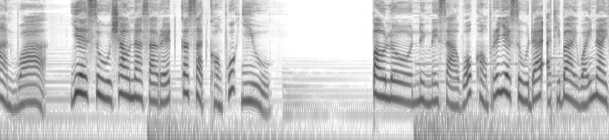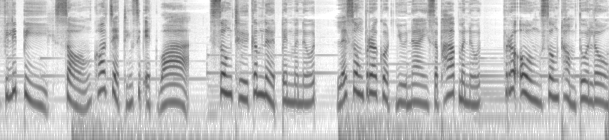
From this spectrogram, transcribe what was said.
อ่านว่า เยซูชาวนาซาเรตกษัตริย์ของพวกยิว เปาโลหนึ่งในสาวกของพระเยซูได้อธิบายไว้ในฟิลิปปี2ข้อ7ถึง11 ว่า ทรงถือกำเนิดเป็นมนุษย์ และทรงปรากฏอยู่ในสภาพมนุษย์ พระองค์ทรงถ่อมตัวลง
